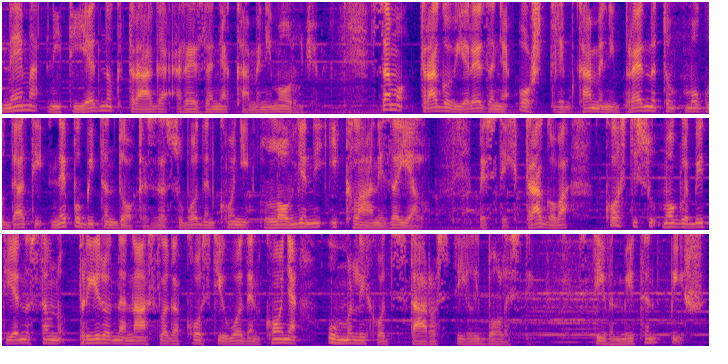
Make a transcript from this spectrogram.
nema niti jednog traga rezanja kamenim oruđem? Samo tragovi rezanja oštrim kamenim predmetom mogu dati nepobitan dokaz da su voden konji lovljeni i klani za jelo. Bez tih tragova kosti su mogle biti jednostavno prirodna naslaga kosti u voden konja umrlih od starosti ili bolesti. Steven Mitten piše.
